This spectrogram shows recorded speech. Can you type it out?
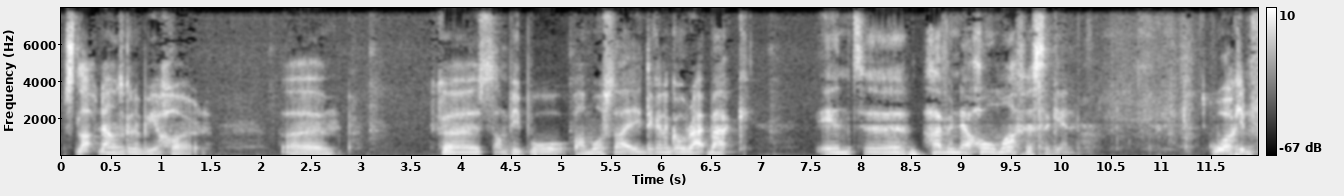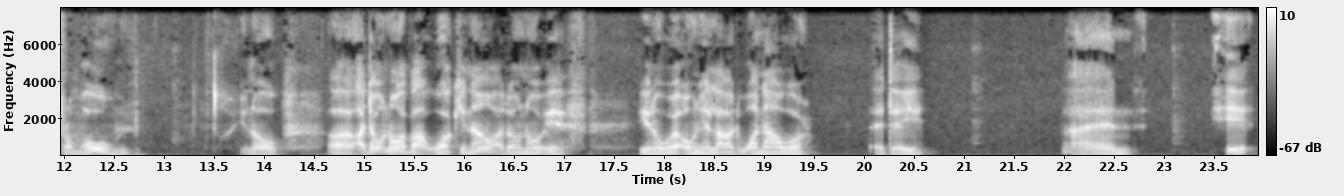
This lockdown is to be hard. Um, because some people are most likely they're to go right back into having their home office again working from home. You know, uh, I don't know about working out. I don't know if, you know, we're only allowed one hour a day. And it,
